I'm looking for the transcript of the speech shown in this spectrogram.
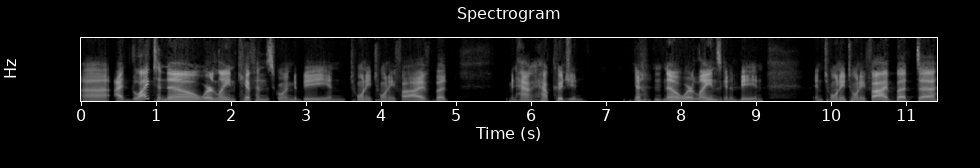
Uh, I'd like to know where Lane Kiffin's going to be in 2025, but I mean, how how could you know where Lane's going to be in in 2025? But uh,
